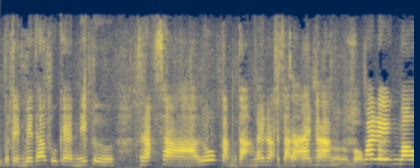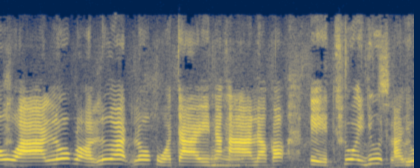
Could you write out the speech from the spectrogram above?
50%เบต้ากูแคนนี่คือรักษาโรคต่างๆ ได้สารพัดใช่นะค่ะคะเออบอกเข้าไป มะเร็งเบาหวานโรคหลอดเลือดโรคหัวใจนะคะ แล้วก็ เอดส์ช่วยยืดใช่อายุ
